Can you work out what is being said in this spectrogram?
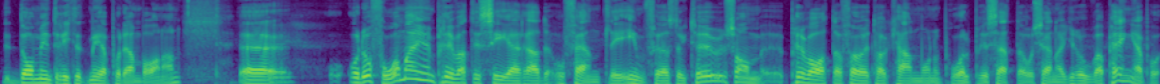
de är inte riktigt med på den banan. Eh, Och då får man ju en privatiserad offentlig infrastruktur som privata företag kan monopolprissätta och tjäna grova pengar på.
